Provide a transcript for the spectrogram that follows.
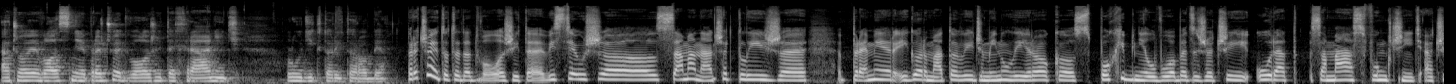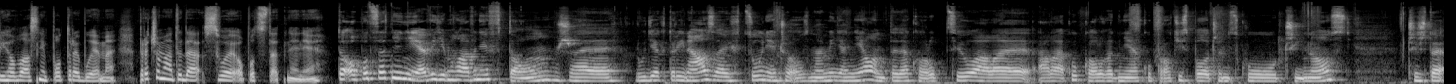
A čo je vlastne, prečo je dôležité chrániť ľudí, ktorí to robia. Prečo je to teda dôležité? Vy ste už uh, sama načrtli, že premiér Igor Matovič minulý rok spochybnil vôbec, že či úrad sa má sfunkčniť a či ho vlastne potrebujeme. Prečo má teda svoje opodstatnenie? To opodstatnenie ja vidím hlavne v tom, že ľudia, ktorí naozaj chcú niečo oznámiť a nielen teda korupciu, ale, ale akúkoľvek nejakú protispoločenskú činnosť, čiže to je,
